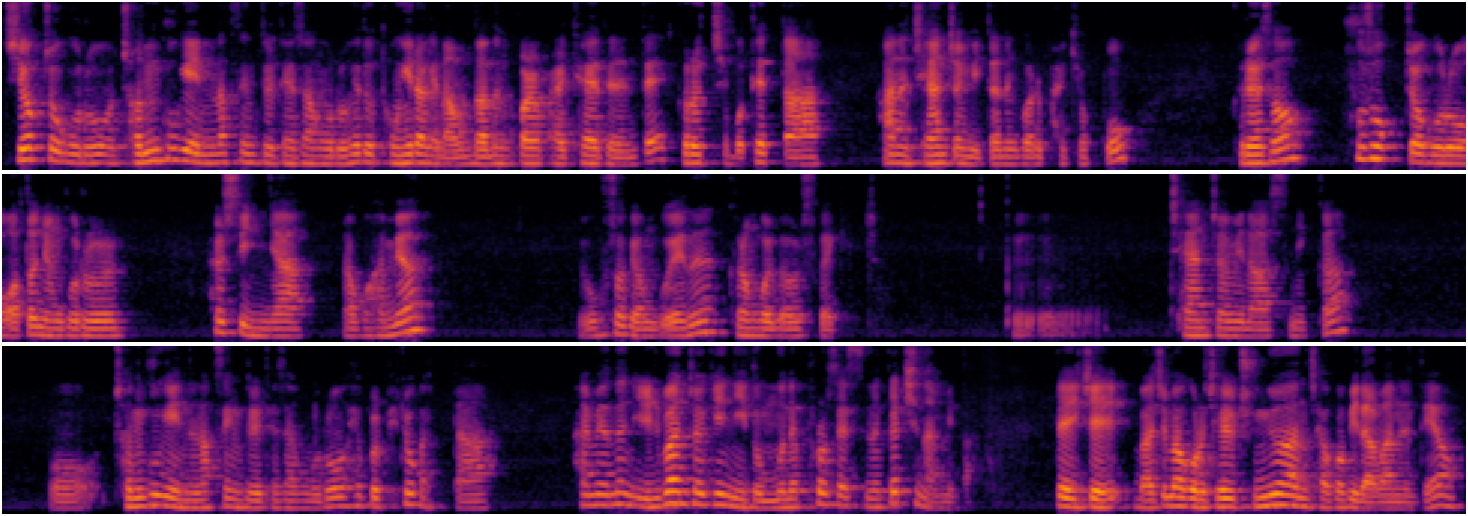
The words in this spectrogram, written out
지역적으로 전국에 있는 학생들 대상으로 해도 동일하게 나온다는 걸 밝혀야 되는데 그렇지 못했다 하는 제한점이 있다는 걸 밝혔고 그래서 후속적으로 어떤 연구를 할 수 있냐라고 하면 후속 연구에는 그런 걸 넣을 수가 있겠죠. 그 제한점이 나왔으니까 뭐 전국에 있는 학생들 대상으로 해볼 필요가 있다 하면은 일반적인 이 논문의 프로세스는 끝이 납니다. 근데 이제 마지막으로 제일 중요한 작업이 남았는데요.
